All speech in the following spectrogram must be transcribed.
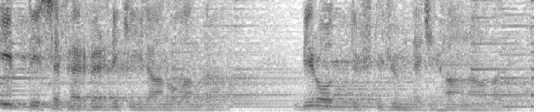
İbdi seferberlik ilan olanda Bir od düştü cümle cihan ağları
